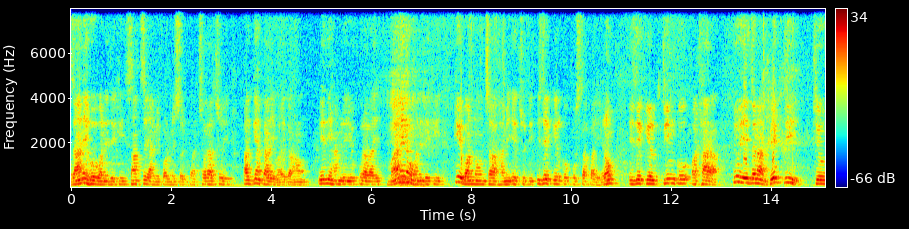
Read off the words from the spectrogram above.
जाने हो भनेदेखि साँच्चै हामी परमेश्वरका छोराछोरी आज्ञाकारी भएका हौँ। यदि हामीले यो कुरालाई मानेनौँ भनेदेखि के भन्नुहुन्छ हामी एकचोटि इजेकेलको पुस्तकलाई हेरौँ। इजेकेल तिनको अठार। त्यो एकजना व्यक्ति थियो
